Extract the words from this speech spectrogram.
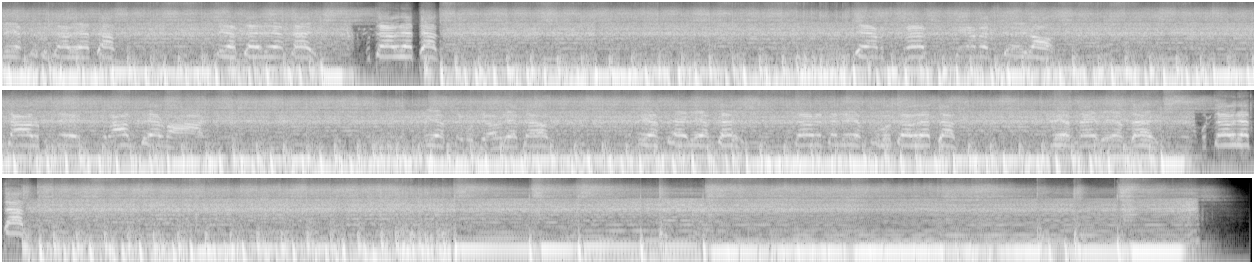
närheten, mot närheten! Närheten, närheten! Mot närheten! Systemet styr oss! er, framför Reser mot överheten! Reser, reser! Överheten reser mot överheten! Reser, reser mot överheten!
